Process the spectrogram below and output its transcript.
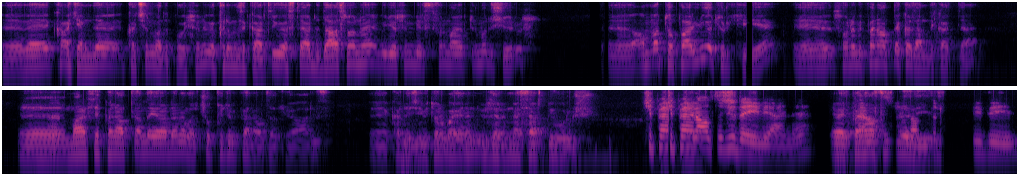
E, ve hakem de kaçırmadı pozisyonu ve kırmızı kartı gösterdi. Daha sonra biliyorsun 1-0 mağlup duruma düşüyoruz. E, ama toparlıyor Türkiye. E, sonra bir penaltı kazandık hatta. E, Maalesef penaltıdan da yararlanamadı. Çok kötü bir penaltı atıyor Arif. E, kaleci Vitor Baya'nın üzerine sert bir vuruş. Ki pe- penaltıcı değil yani. Evet penaltı da değil. Değil.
